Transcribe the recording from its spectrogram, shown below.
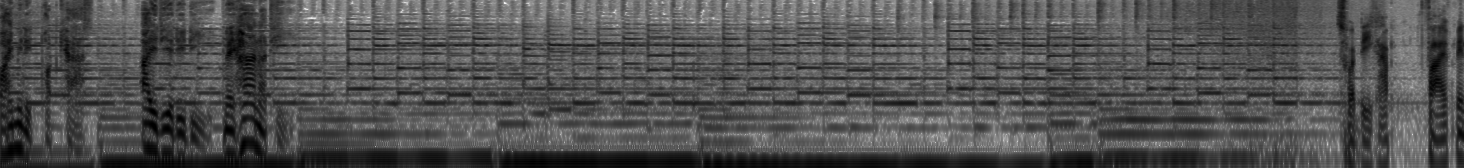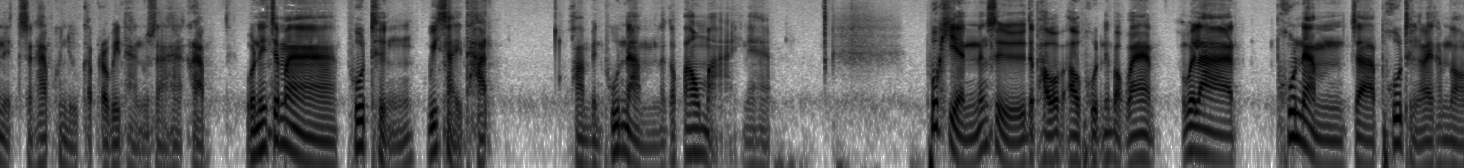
5 Minute Podcast ไอเดียดี ๆ ใน 5 นาทีสวัสดีครับ 5 minutes นะครับ คุณอยู่กับประวิทยานุสาหะครับ วันนี้จะมาพูดถึงวิสัยทัศน์ ความเป็นผู้นำแล้วก็เป้าหมายนะฮะ ผู้เขียนหนังสือ The Power of Output เนี่ยบอกว่า เวลา ผู้นำจะพูดถึงอะไรทำนอง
